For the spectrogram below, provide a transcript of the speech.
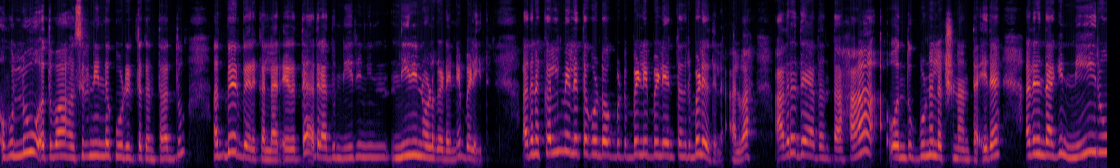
ಹುಲ್ಲು ಅಥವಾ ಹಸಿರಿನಿಂದ ಕೂಡಿರ್ತಕ್ಕಂಥದ್ದು, ಅದು ಬೇರೆ ಬೇರೆ ಕಲರ್ ಇರುತ್ತೆ. ಆದರೆ ಅದು ನೀರಿನ ನೀರಿನೊಳಗಡೆನೆ ಬೆಳೆಯುತ್ತೆ. ಅದನ್ನು ಕಲ್ಲು ಮೇಲೆ ತಗೊಂಡು ಹೋಗ್ಬಿಟ್ಟು ಬೆಳಿ ಬೆಳಿ ಅಂತಂದರೆ ಬೆಳೆಯೋದಿಲ್ಲ, ಅಲ್ವಾ? ಅದರದ್ದೇ ಆದಂತಹ ಒಂದು ಗುಣಲಕ್ಷಣ ಅಂತ ಇದೆ. ಅದರಿಂದಾಗಿ ನೀರು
